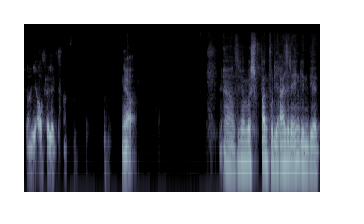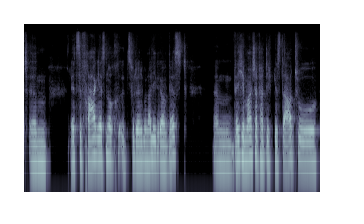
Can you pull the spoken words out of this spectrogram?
schon die auffälligsten. Ja. Ja, sind wir mal gespannt, wo die Reise dahin gehen wird. Ähm, letzte Frage jetzt noch zu der Regionalliga West. Ähm, welche Mannschaft hat dich bis dato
